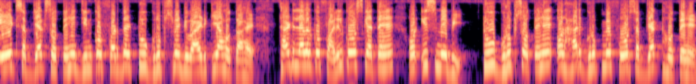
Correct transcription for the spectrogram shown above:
एट सब्जेक्ट्स होते हैं, जिनको फर्दर टू ग्रुप्स में डिवाइड किया होता है। थर्ड लेवल को फाइनल कोर्स कहते हैं और इसमें भी टू ग्रुप्स होते हैं और हर ग्रुप में फोर सब्जेक्ट होते हैं।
